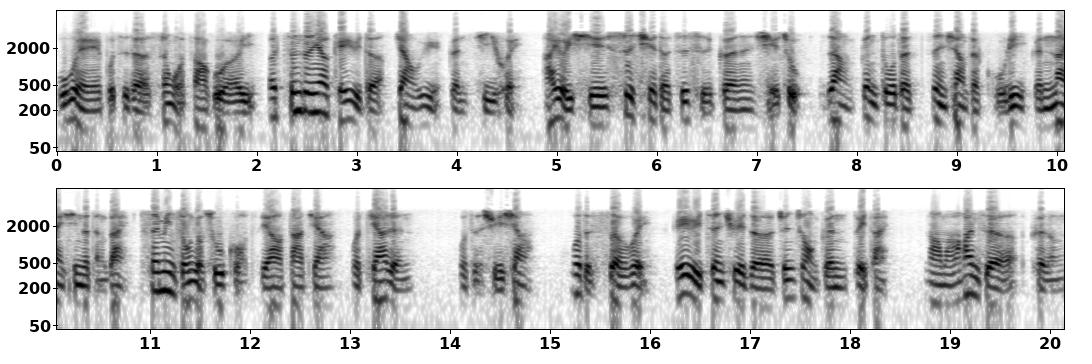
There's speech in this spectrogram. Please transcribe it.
无微不至的生活照顾而已，而真正要给予的教育跟机会，还有一些适切的支持跟协助，让更多的正向的鼓励跟耐心的等待。生命总有出口，只要大家或家人，或者学校，或者社会。给予正确的尊重跟对待，脑麻患者可能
